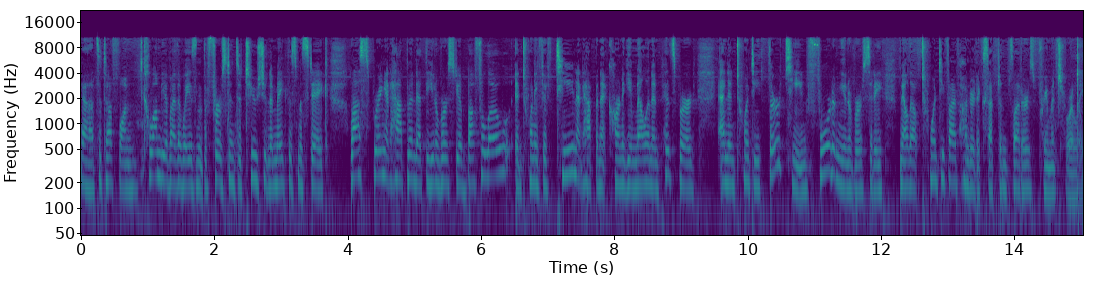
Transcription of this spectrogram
Yeah, that's a tough one. Columbia, by the way, isn't the first institution to make this mistake. Last spring, it happened at the University of Buffalo. In 2015, it happened at Carnegie Mellon in Pittsburgh. And in 2013, Fordham University mailed out 2,500 acceptance letters prematurely.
